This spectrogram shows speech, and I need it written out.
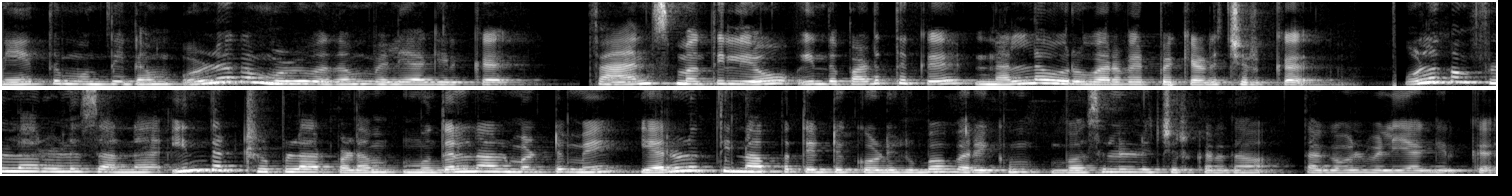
நேற்று முன்தினம் உலகம் முழுவதும் வெளியாகியிருக்கு. ஃபேன்ஸ் மத்தியிலையும் இந்த படத்துக்கு நல்ல ஒரு வரவேற்பு கிடைச்சிருக்கு. உலகம் ஃபுல்லாக ரிலீஸ் ஆன இந்த ட்ரிபிள் ஆர் படம் முதல் நாள் மட்டுமே இரநூத்தி நாற்பத்தெட்டு கோடி ரூபாய் வரைக்கும் வசூலிச்சிருக்கிறதா தகவல் வெளியாகியிருக்கு.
